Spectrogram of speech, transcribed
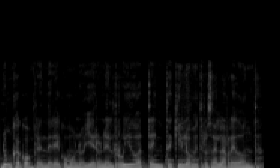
nunca comprenderé cómo no oyeron el ruido a 30 kilómetros a la redonda.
